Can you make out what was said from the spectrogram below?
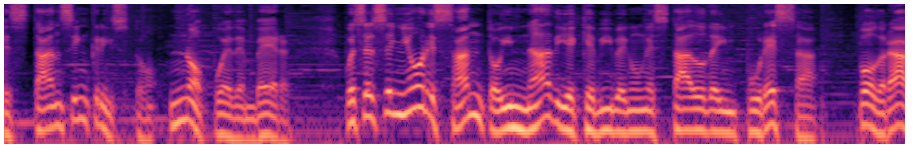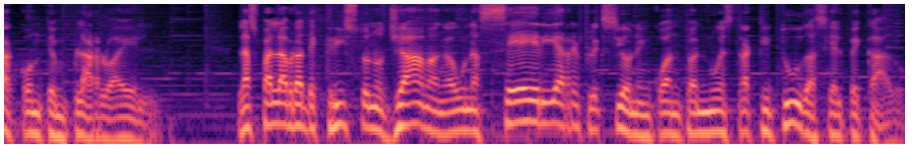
están sin Cristo no pueden ver, pues el Señor es santo y nadie que vive en un estado de impureza podrá contemplarlo a Él. Las palabras de Cristo nos llaman a una seria reflexión en cuanto a nuestra actitud hacia el pecado.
